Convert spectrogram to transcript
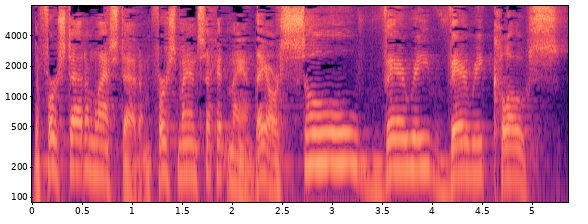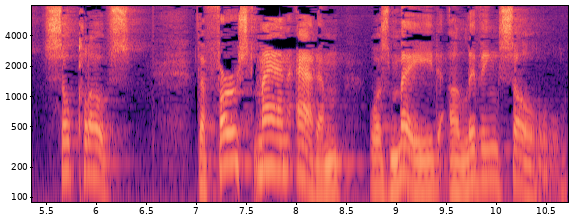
The first Adam, last Adam, first man, second man. They are so very, very close. So close. The first man, Adam, was made a living soul.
